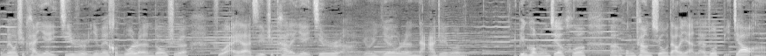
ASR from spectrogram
我没有去看《夜以继日》，因为很多人都是说，哎呀，自己去看了《夜以继日》啊，有也有人拿这个。滨口龙介和呃洪昌秀导演来做比较啊，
